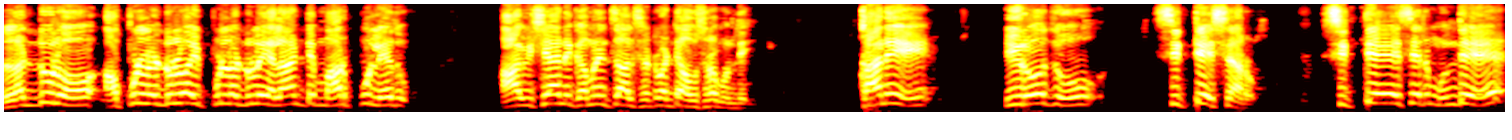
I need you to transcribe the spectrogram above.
లడ్డులో అప్పుడు లడ్డులో ఇప్పుడు లడ్డులో ఎలాంటి మార్పు లేదు. ఆ విషయాన్ని గమనించాల్సినటువంటి అవసరం ఉంది. కానీ ఈరోజు సిట్ వేసినారు సిట్ వేసిన ముందే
